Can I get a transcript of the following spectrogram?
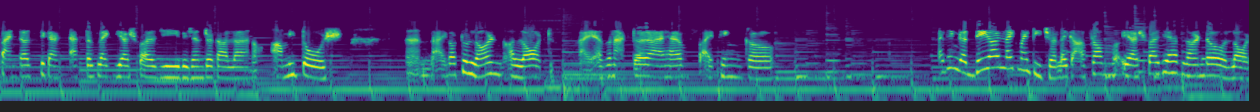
fantastic actors like Yashpal Ji, Brijendra Kala, and Amitosh. And I got to learn a lot. I, as an actor, I have, I think, uh, I think uh, they are like my teacher. Like uh, from Yashpaji, I have learned a lot.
